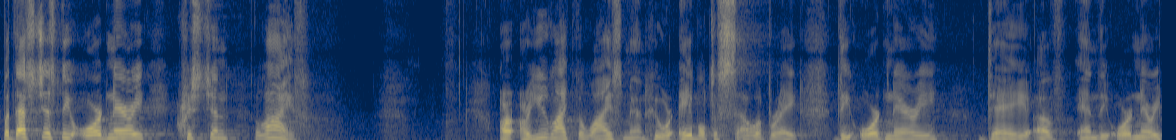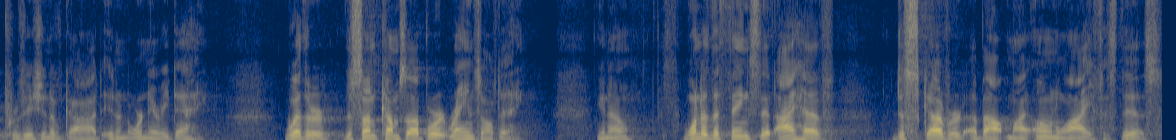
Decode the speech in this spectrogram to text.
but that's just the ordinary Christian life. Are, are you like the wise men who were able to celebrate the ordinary day of and the ordinary provision of God in an ordinary day? Whether the sun comes up or it rains all day. You know? One of the things that I have discovered about my own life is this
